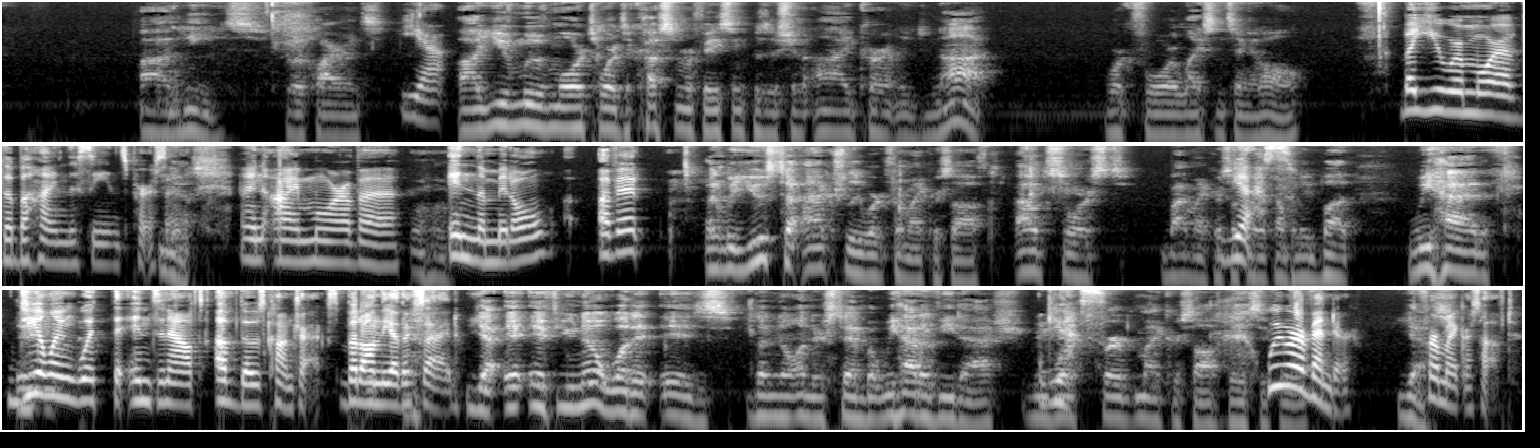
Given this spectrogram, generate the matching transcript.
uh, needs, requirements. Yeah. Uh, you've moved more towards a customer facing position. I currently do not work for licensing at all. But you were more of the behind the scenes person. Yes. And I'm more of a in the middle of it. And we used to actually work for Microsoft, outsourced by Microsoft Yes. company, but we had Dealing with the ins and outs of those contracts, but on the other side. Yeah, if you know what it is, then you'll understand. But we had a V dash. We worked for Microsoft basically. We were a vendor Yes. for Microsoft.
